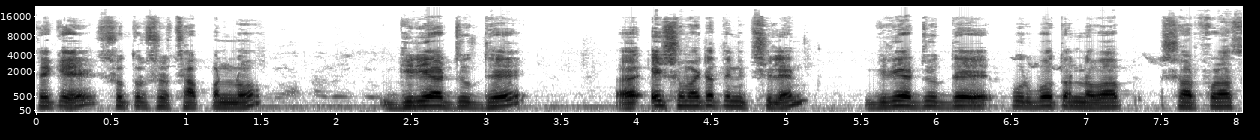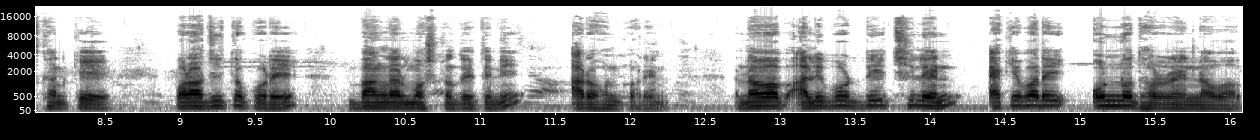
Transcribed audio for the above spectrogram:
থেকে সতেরোশো ছাপ্পান্ন গিরিয়ার যুদ্ধে এই সময়টা তিনি ছিলেন। গিরিয়ার যুদ্ধে পূর্বতন নবাব সরফরাজ খানকে পরাজিত করে বাংলার মসনদে তিনি আরোহণ করেন। নবাব আলীবর্দী ছিলেন একেবারেই অন্য ধরনের নবাব।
